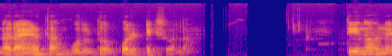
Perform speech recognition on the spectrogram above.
नारायण था, वो तो पॉलिटिक्स वाला। तीनों ने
